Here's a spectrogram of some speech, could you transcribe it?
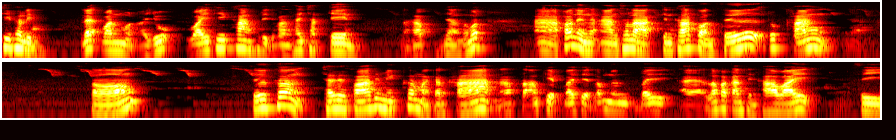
ที่ผลิต และวันหมดอายุไว้ที่ข้างผลิตภัณฑ์ให้ชัดเจนนะครับ อย่างสมมติอ่าข้อหนึ่งอ่านฉลากสินค้าก่อนซื้อทุกครั้งสองซื้อเครื่องใช้ไฟฟ้าที่มีเครื่องหมายการค้านะครับสามเก็บใบเสร็จรับเงินใบรับประกันสินค้าไว้สี่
